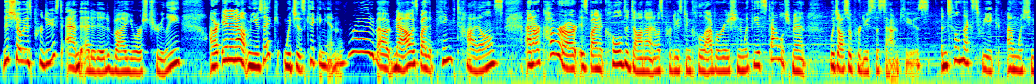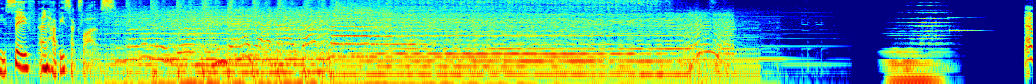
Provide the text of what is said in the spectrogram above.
This show is produced and edited by yours truly. Our in and out music, which is kicking in right about now, is by the Pink Tiles. And our cover art is by Nicole Dodonna and was produced in collaboration with The Establishment, which also produced the sound cues. Until next week, I'm wishing you safe and happy sex lives.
